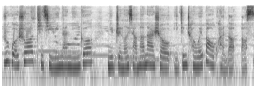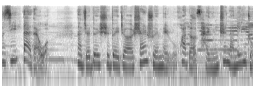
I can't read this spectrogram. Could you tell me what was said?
如果说提起云南民歌，你只能想到那首已经成为爆款的《老司机带带我》，那绝对是对这山水美如画的彩云之南的一种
